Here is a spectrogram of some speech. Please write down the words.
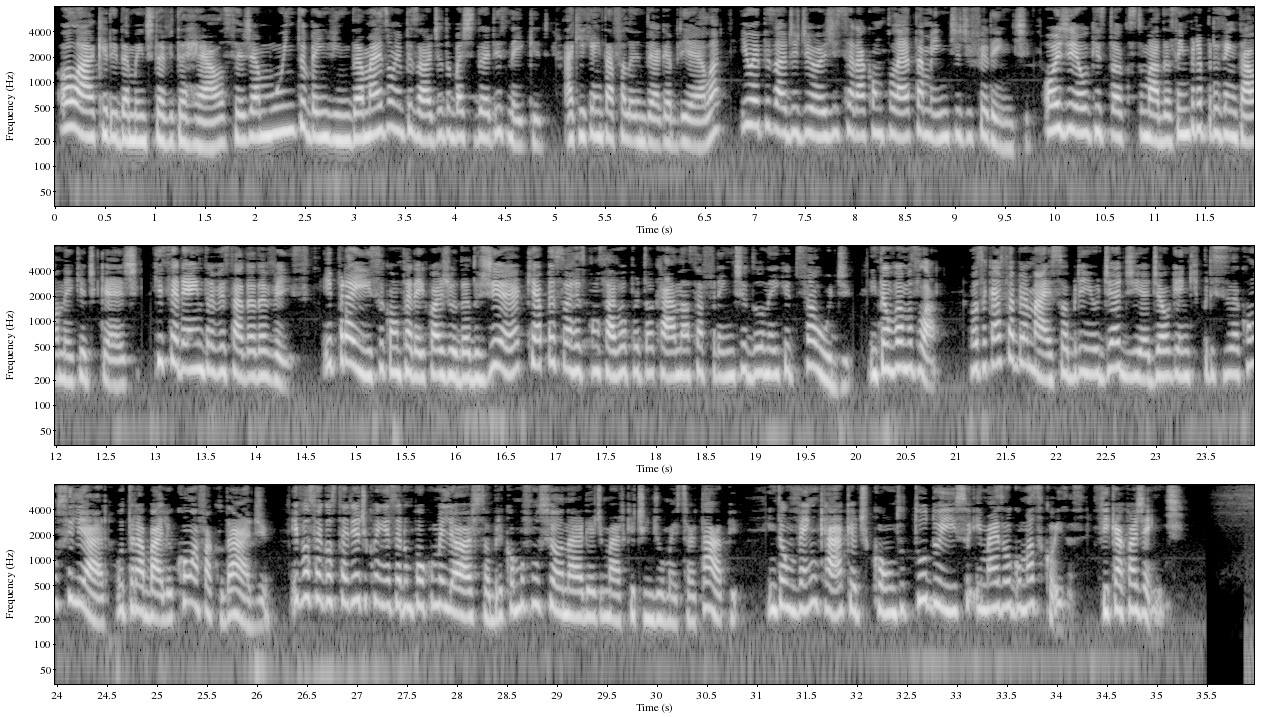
Olá, querida mente da vida real, seja muito bem-vinda a mais um episódio do Bastidores Naked. Aqui quem tá falando é a Gabriela e o episódio de hoje será completamente diferente. Hoje eu que estou acostumada a sempre apresentar o Naked Cash, que serei a entrevistada da vez. E para isso contarei com a ajuda do Jean, que é a pessoa responsável por tocar a nossa frente do Naked Saúde. Então vamos lá. Você quer saber mais sobre o dia a dia de alguém que precisa conciliar o trabalho com a faculdade? E você gostaria de conhecer um pouco melhor sobre como funciona a área de marketing de uma startup? Então vem cá que eu te conto tudo isso e mais algumas coisas. Fica com a gente!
